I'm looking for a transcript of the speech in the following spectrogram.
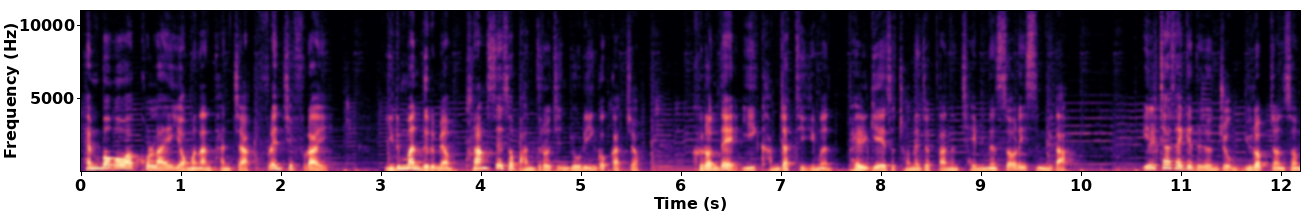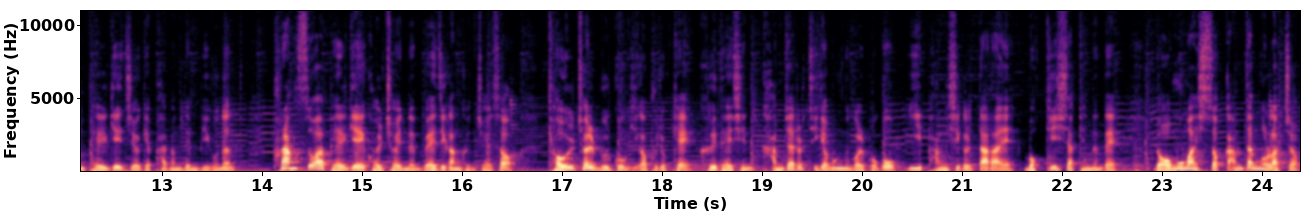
햄버거와 콜라의 영원한 단짝 프렌치 프라이. 이름만 들으면 프랑스에서 만들어진 요리인 것 같죠. 그런데 이 감자튀김은 벨기에에서 전해졌다는 재밌는 썰이 있습니다. 1차 세계대전 중 유럽 전선 벨기에 지역에 파병된 미군은 프랑스와 벨기에에 걸쳐 있는 뫼즈강 근처에서 겨울철 물고기가 부족해 그 대신 감자를 튀겨 먹는 걸 보고 이 방식을 따라해 먹기 시작했는데 너무 맛있어 깜짝 놀랐죠.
